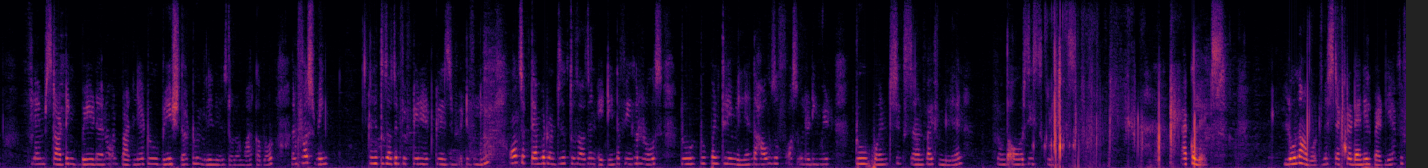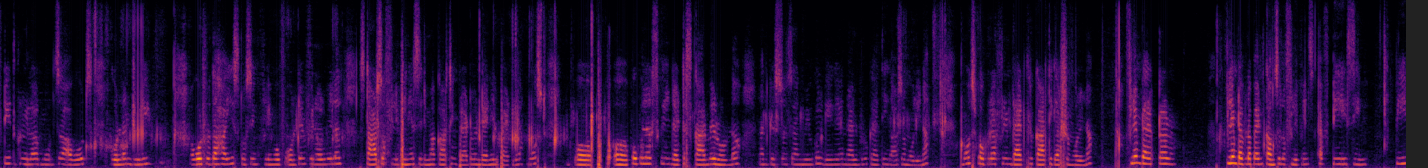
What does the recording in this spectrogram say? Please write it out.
Flames starting Baydano and Padilla to breach the 2 million US dollar mark abroad and first being in 2015 it increased beautifully. On September 26, 2018, the figure rose to 2.3 million. The Hows of Us already made 2.675 million from the overseas screens. Accolades Luna Award, Best Actor Daniel Padilla, 50th Grilla Mozza Awards, Golden Jury Award for the highest grossing film of all time, phenomenal stars of Filipino cinema, Karthik Brado and Daniel Padilla, most uh, uh, popular screenwriters Carmen Rodner and Crystal Sang Bugle, Gege and Albro Kathy Garza Molina, most popular film director Karthik Garza Molina, film director Film Development Council of Philippines, FDCV P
